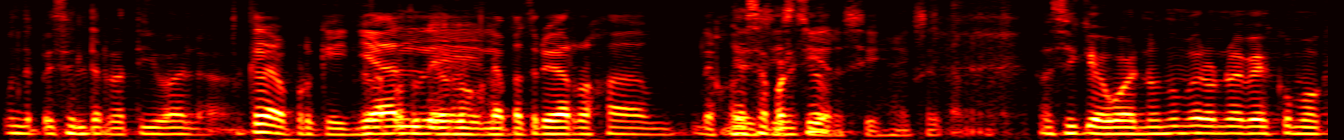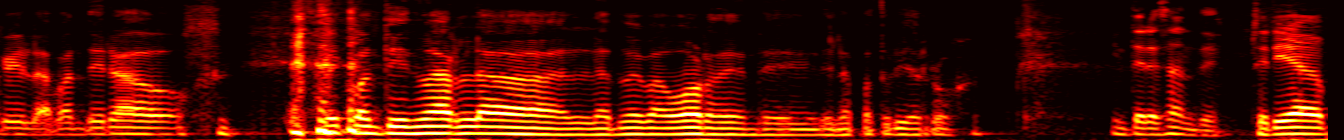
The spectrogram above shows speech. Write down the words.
una especie alternativa a la... Claro, porque De la ya Patrulla le- Roja. la patrulla roja dejó de Desapareció. existir, sí, exactamente. Así que bueno, número 9 es como que el abanderado de continuar la, la nueva orden de, de la patrulla roja. Interesante. Sería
